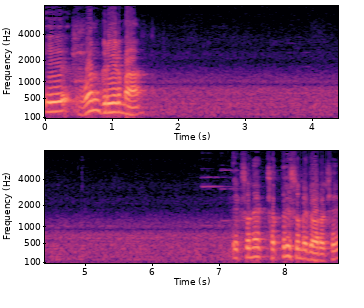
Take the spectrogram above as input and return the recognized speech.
એ વન ગ્રેડમાં એકસો ને છત્રીસ ઉમેદવારો છે.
